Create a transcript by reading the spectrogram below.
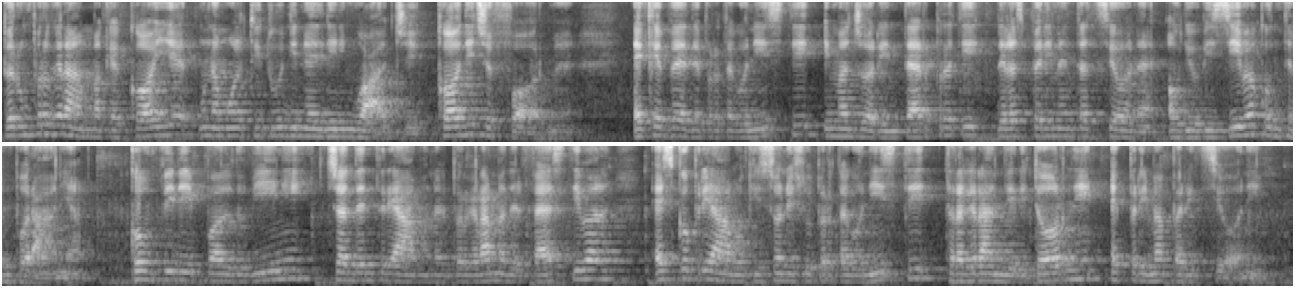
per un programma che accoglie una moltitudine di linguaggi, codici e forme e che vede protagonisti i maggiori interpreti della sperimentazione audiovisiva contemporanea. Con Filippo Aldovini ci addentriamo nel programma del festival e scopriamo chi sono i suoi protagonisti tra grandi ritorni e prime apparizioni.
